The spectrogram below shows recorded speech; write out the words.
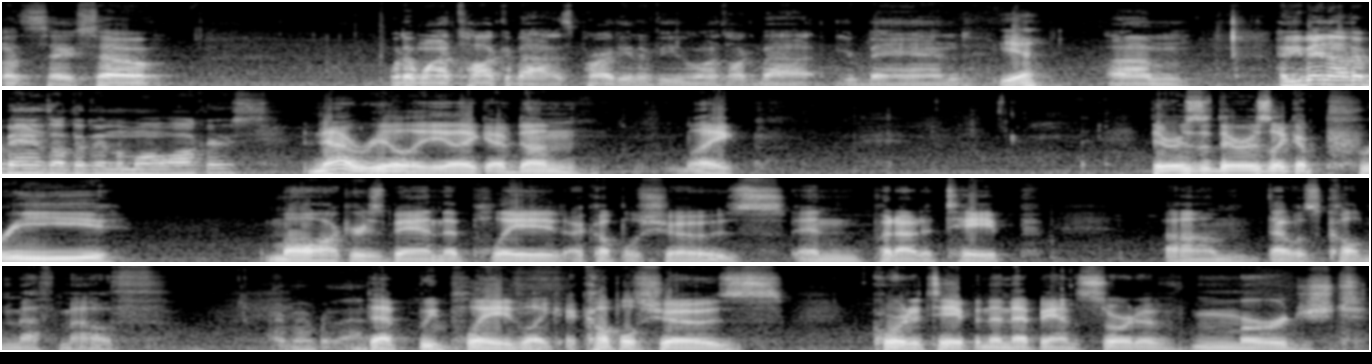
Let's say so. What I want to talk about as part of the interview, I want to talk about your band. yeah, Um, have you been in other bands other than the Mallwalkers? not really. Like I've done like there was there was like a pre Mallwalkers band that played a couple shows and put out a tape um, that was called Meth Mouth. I remember that. that we played like a couple shows, recorded tape, and then that band sort of merged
